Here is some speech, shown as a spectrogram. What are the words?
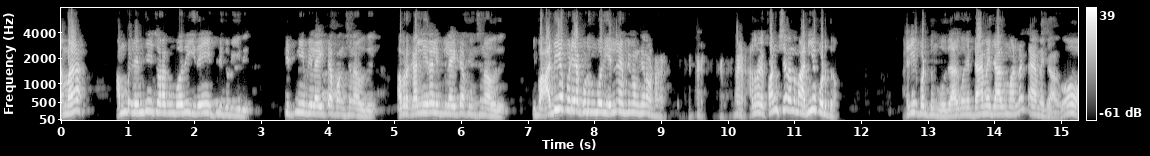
நம்ம ஐம்பது எம்ஜி சுரக்கும் போது இதையும் இப்படி துடிக்குது. கிட்னி இப்படி லைட்டா ஃபங்க்ஷன் ஆகுது. அப்புறம் கல்லீரல் இப்படி லைட்டா ஃபங்க்ஷன் ஆகுது. இப்போ அதிகப்படியா கொடுக்கும்போது எல்லாம் எப்படி ஃபங்க்ஷன் ஆகும்? அதனுடைய ஃபங்க்ஷனை நம்ம அதிகப்படுத்துறோம். அதிகப்படுத்தும் போது அது கொஞ்சம் டேமேஜ் ஆகுமான்னா டேமேஜ் ஆகும்.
